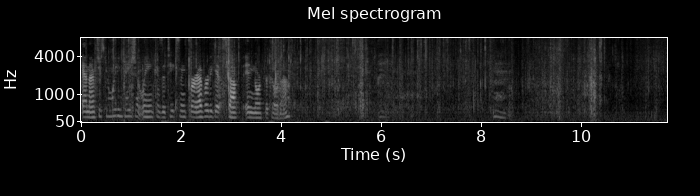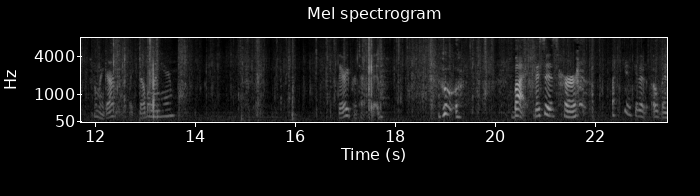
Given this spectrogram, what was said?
And I've just been waiting patiently because it takes me forever to get stuff in North Dakota. My gosh, it's like double in here. Very protected. Ooh. But this is her, I can't get it open.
